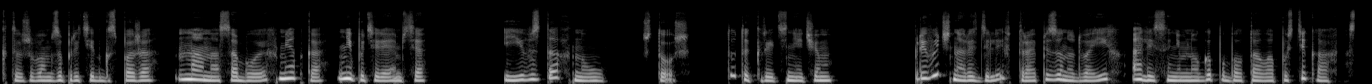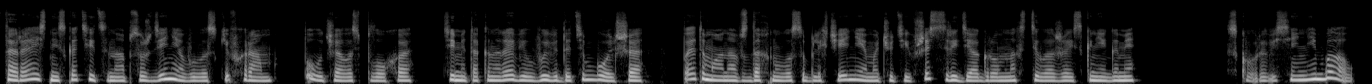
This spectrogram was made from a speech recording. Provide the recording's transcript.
«Кто же вам запретит, госпожа? На нас обоих метка, не потеряемся». И вздохнул. Что ж, тут и крыть нечем. Привычно разделив трапезу на двоих, Алиса немного поболтала о пустяках, стараясь не скатиться на обсуждение вылазки в храм. Получалось плохо. Тимми так и норовил выведать больше, поэтому она вздохнула с облегчением, очутившись среди огромных стеллажей с книгами. «Скоро весенний бал»,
